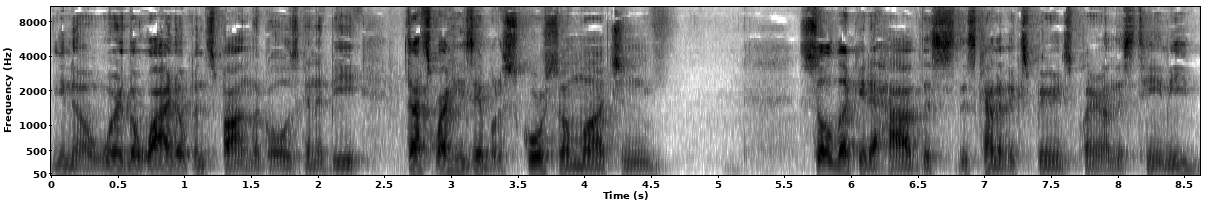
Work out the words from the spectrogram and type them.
you know, where the wide open spot in the goal is going to be. That's why he's able to score so much and so lucky to have this this kind of experienced player on this team. He,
